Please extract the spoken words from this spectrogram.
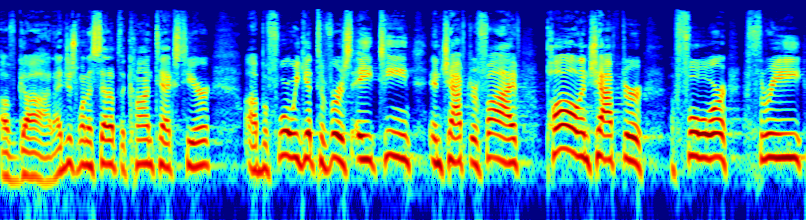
of God. I just want to set up the context here. Uh, before we get to verse 18 in chapter 5, Paul in chapter 4, 3,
